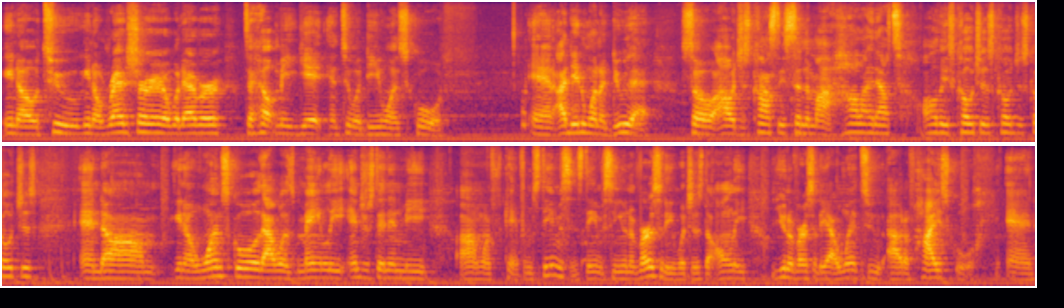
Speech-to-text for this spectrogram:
you know, to, you know, redshirt or whatever to help me get into a D1 school. And I didn't want to do that. So I was just constantly sending my highlight out to all these coaches, coaches, coaches. And, um, you know, one school that was mainly interested in me um, came from Stevenson, Stevenson University, which is the only university I went to out of high school. And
